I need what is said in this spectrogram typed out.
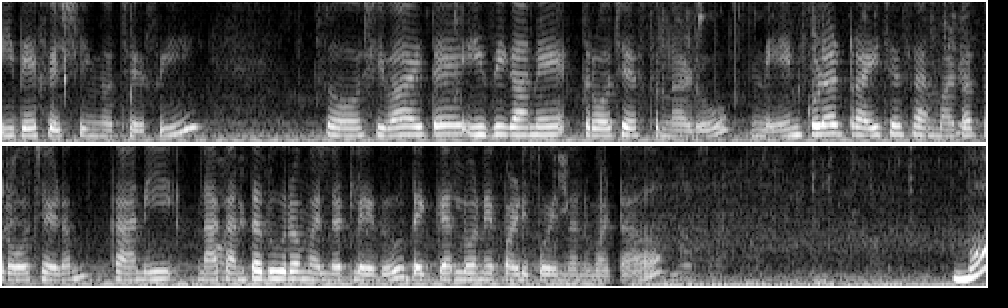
ఇదే ఫిషింగ్ వచ్చేసి సో శివ అయితే ఈజీగానే త్రో చేస్తున్నాడు. నేను కూడా ట్రై చేశాను అనమాట త్రో చేయడం కానీ నాకు అంత దూరం వెళ్ళట్లేదు. దగ్గరలోనే పడిపోయింది అనమాట మో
